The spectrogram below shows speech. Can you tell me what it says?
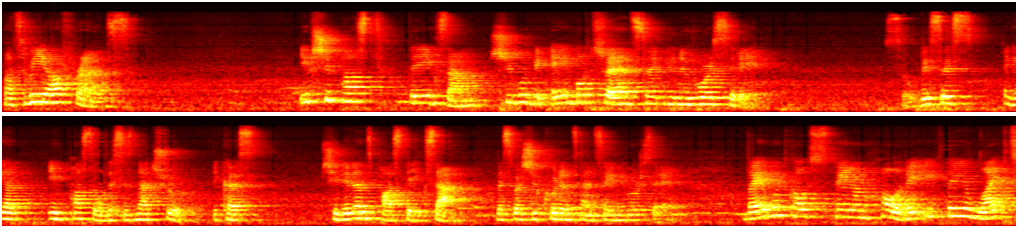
But we are friends. If she passed the exam, she would be able to enter university. So this is, again, impossible. This is not true because she didn't pass the exam. That's why she couldn't enter university. They would go to Spain on holiday if they liked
